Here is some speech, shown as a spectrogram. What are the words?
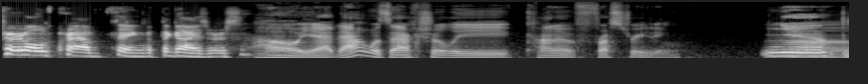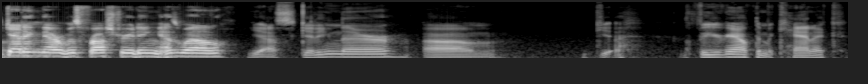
turtle crab thing with the geysers. Oh yeah, that was actually kind of frustrating. yeah, uh, getting there was frustrating as well. Yes, getting there, um, ge- figuring out the mechanic.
